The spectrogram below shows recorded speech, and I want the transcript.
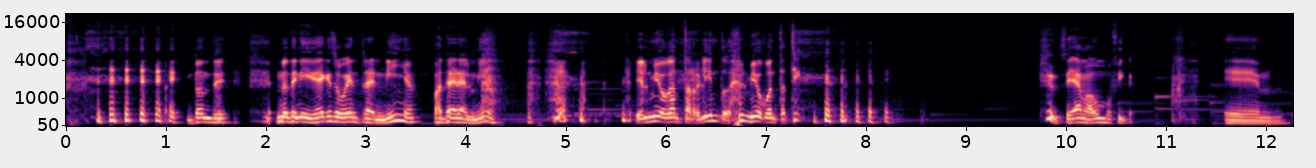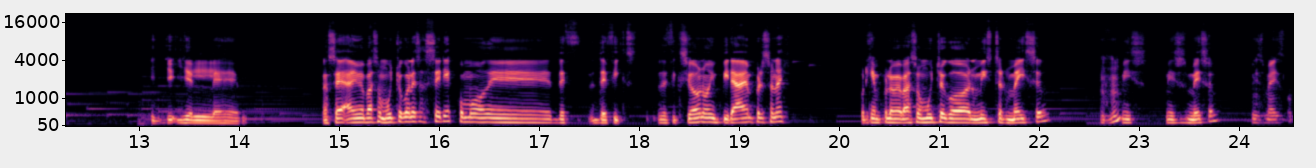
Donde no tenía idea que se puede entrar niños para traer al mío. Y el mío canta re lindo, el mío cuenta ti. Se llama Bumbo Fica. Eh, y, y el. eh, no sé, a mí me pasa mucho con esas series como de, de, de, fix- de ficción o inspirada en personajes. Por ejemplo, me pasó mucho con Mr. Maisel. Miss, Mrs. Maisel. Miss Maisel.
